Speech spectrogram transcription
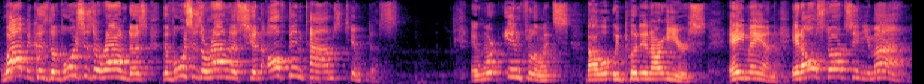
Why? Because the voices around us, the voices around us can oftentimes tempt us. And we're influenced by what we put in our ears. Amen. It all starts in your mind.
